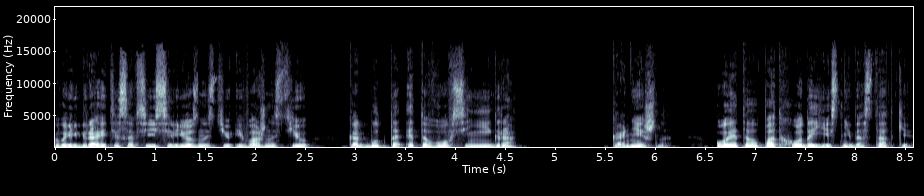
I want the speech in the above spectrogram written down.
Вы играете со всей серьезностью и важностью, как будто это вовсе не игра. Конечно, у этого подхода есть недостатки.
